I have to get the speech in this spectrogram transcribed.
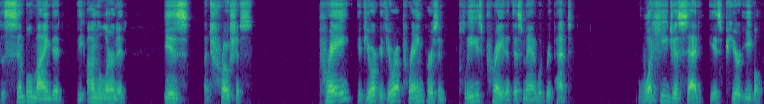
the simple minded, the unlearned is atrocious. Pray, if you're if you're a praying person, please pray that this man would repent. What he just said is pure evil,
